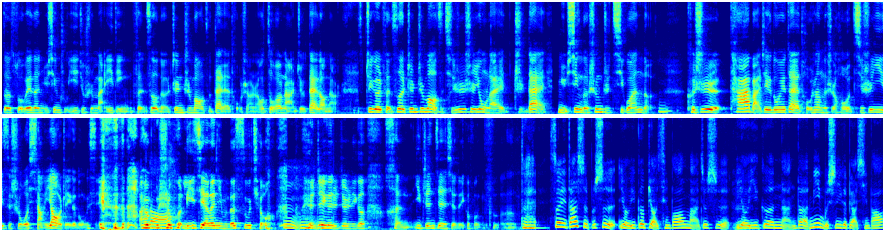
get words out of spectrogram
的所谓的女性主义，就是买一顶粉色的针织帽子戴在头上，然后走到哪儿就戴到哪儿。这个粉色针织帽子其实是用来指代女性的生殖器官的。嗯。可是他把这个东西戴在头上的时候，其实意思是我想要这个东西，而不是我理解了你们的诉求。嗯 嗯，这个就是一个很一针见血的一个讽刺。嗯，对。所以当时不是有一个表情包嘛，就是有一个男的 meme 是一个表情包，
